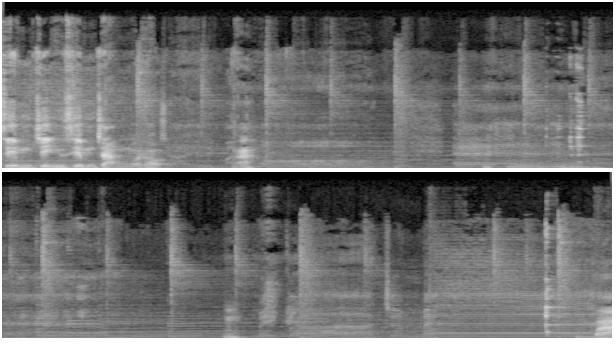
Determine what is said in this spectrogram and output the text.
ซิมจริง ซิมจังวะเถอะนะ บ้า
